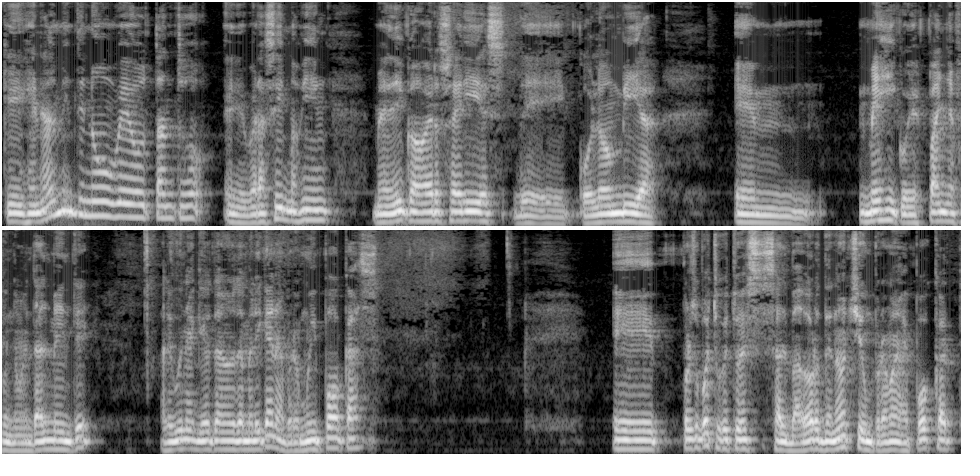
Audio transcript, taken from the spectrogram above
que generalmente no veo tanto eh, Brasil, más bien me dedico a ver series de Colombia, em, México y España fundamentalmente alguna que otra norteamericana, pero muy pocas. Eh, por supuesto que esto es Salvador de Noche, un programa de podcast,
